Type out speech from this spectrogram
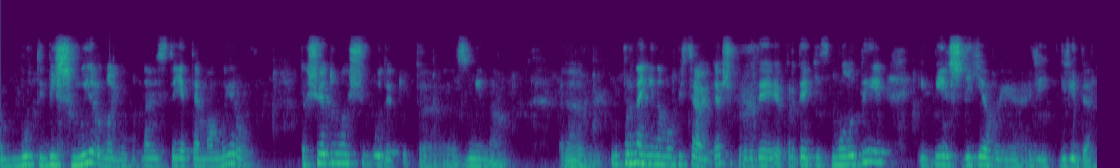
бути більш мирною, тут навіть стає тема миру. Так що я думаю, що буде тут е, зміна. Е, ну, принаймні нам обіцяють, да, що прийде, прийде якийсь молодий і більш дієвий лідер.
